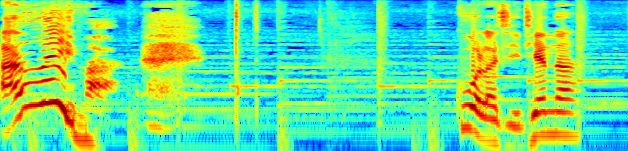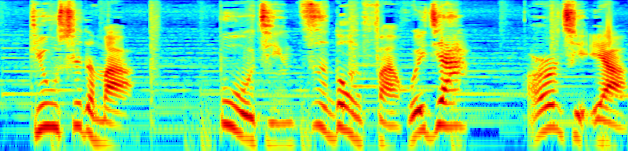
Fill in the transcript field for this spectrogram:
安慰嘛。唉，过了几天呢，丢失的马不仅自动返回家，而且呀，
